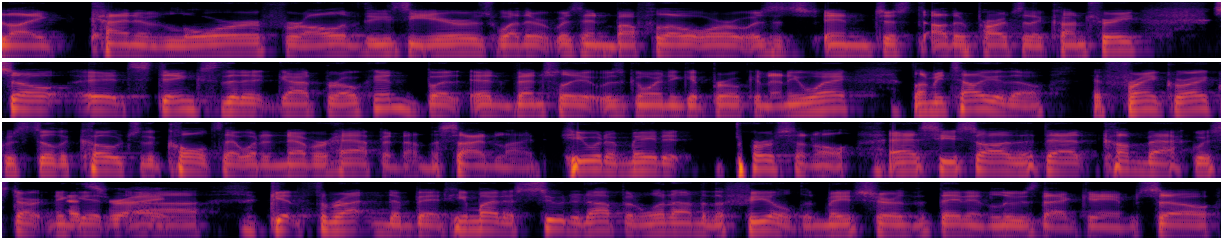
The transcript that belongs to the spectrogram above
like kind of lore for all of these years, whether it was in Buffalo or it was in just other parts of the country. So it stinks that it got broken, but eventually it was going to get broken anyway. Let me tell you though, if Frank Reich was still the coach of the Colts, that would have never happened on the sideline. He would have made it personal as he saw that that comeback was starting to That's get right. uh, get threatened a bit. He might have suited up and went onto the field and made sure that they didn't lose that game. So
